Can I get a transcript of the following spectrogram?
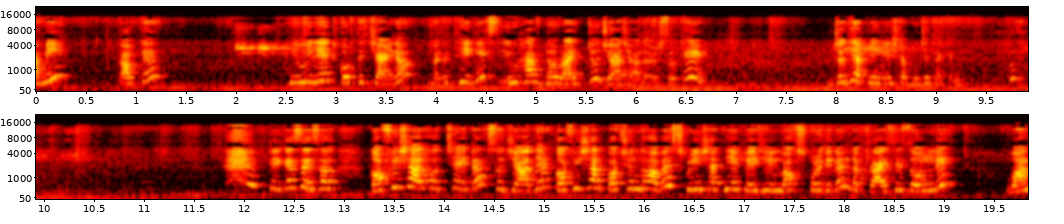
আমি কাউকে হিউমিলিয়েট করতে চাই না but the thing is you have no right to জাজ আদার্স ওকে যদি আপনি ইংলিশটা বুঝে থাকেন। ঠিক আছে সো কফি শাল হচ্ছে এটা। সো যাদের কফি শাল পছন্দ হবে স্ক্রিনশট নিয়ে পেজ ইনবক্স করে দিবেন। The price is only one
